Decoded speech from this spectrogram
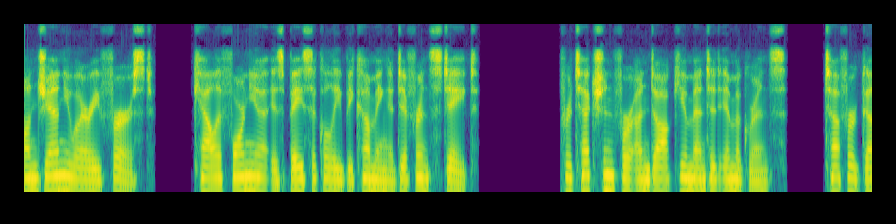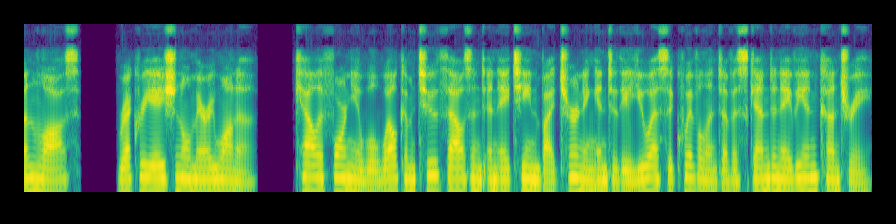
On January 1, California is basically becoming a different state. Protection for undocumented immigrants, tougher gun laws, recreational marijuana, California will welcome 2018 by turning into the US equivalent of a Scandinavian country.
